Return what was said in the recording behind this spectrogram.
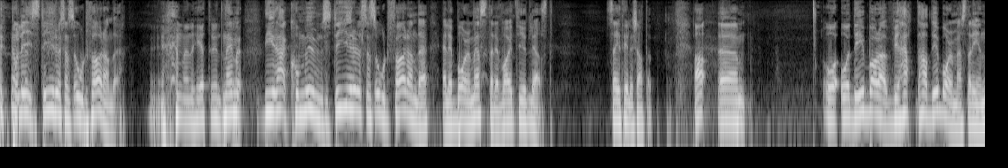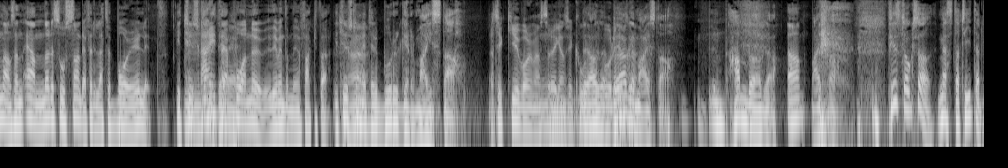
polisstyrelsens ordförande. men det heter inte Nej, så. men det är ju det här kommunstyrelsens ordförande eller borgmästare. Vad är tydligast? Säg till i chatten. Ja, ehm, och, och det är ju bara, vi ha- hade ju borgmästare innan, sen ändrade sossarna det för det lät för borgerligt. I Tyskland det här hittar jag det- på nu, jag vet inte om det är en fakta. I Tyskland heter det Burgermeister. Jag tycker ju borgmästare är ganska coolt. Ju- Burgermeister. Hamburger. Ja. Meister. Finns det också. Mästartiteln.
